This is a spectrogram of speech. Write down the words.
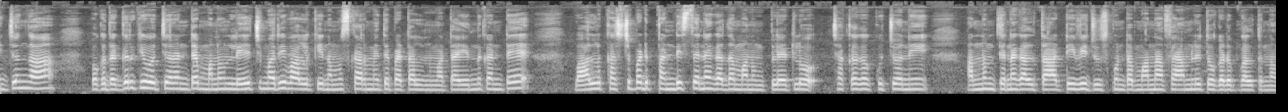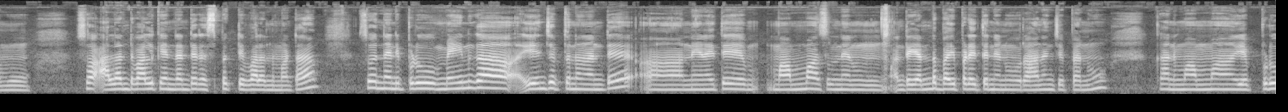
నిజంగా ఒక దగ్గరికి వచ్చారంటే మనం లేచి మరీ వాళ్ళకి నమస్కారం అయితే పెట్టాలన్నమాట. ఎందుకంటే వాళ్ళు కష్టపడి పండిస్తేనే కదా మనం ప్లేట్లో చక్కగా కూర్చొని అన్నం తినగలుగుతా టీవీ చూసుకుంటా మన ఫ్యామిలీతో గడపగలుగుతున్నాము. సో అలాంటి వాళ్ళకి ఏంటంటే రెస్పెక్ట్ ఇవ్వాలన్నమాట. సో నేను ఇప్పుడు మెయిన్గా ఏం చెప్తున్నానంటే నేనైతే మా అమ్మ అసలు నేను అంటే ఎండ భయపడైతే నేను రానని చెప్పాను. కానీ మా అమ్మ ఎప్పుడూ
